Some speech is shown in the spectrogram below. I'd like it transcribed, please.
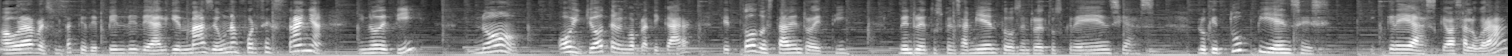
ahora resulta que depende de alguien más, de una fuerza extraña y no de ti. No, hoy yo te vengo a platicar que todo está dentro de ti dentro de tus pensamientos, dentro de tus creencias, lo que tú pienses y creas que vas a lograr,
